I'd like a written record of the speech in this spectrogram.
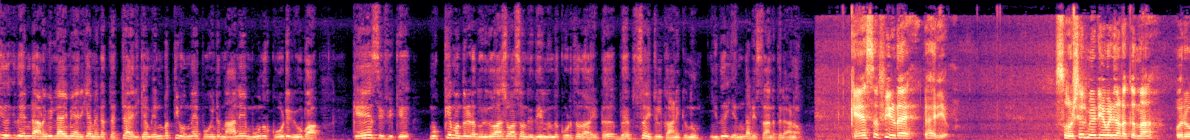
ഇത് എന്റെ അറിവില്ലായ്മയായിരിക്കാം എന്റെ തെറ്റായിരിക്കാം. എൺപത്തി ഒന്ന് പോയിന്റ് നാല് മൂന്ന് കോടി രൂപ കെ എസ് എഫ് ഇക്ക് മുഖ്യമന്ത്രിയുടെ ദുരിതാശ്വാസ നിധിയിൽ നിന്ന് കൊടുത്തതായിട്ട് വെബ്സൈറ്റിൽ കാണിക്കുന്നു. ഇത് എന്തടിസ്ഥാനത്തിലാണ് കെ എസ് എഫ് ഇയുടെ കാര്യം. സോഷ്യൽ മീഡിയ വഴി നടക്കുന്ന ഒരു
